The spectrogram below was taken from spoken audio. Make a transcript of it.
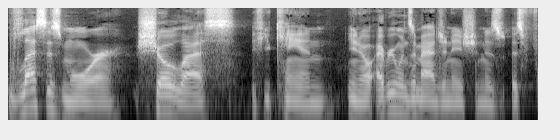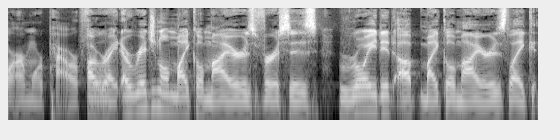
less is more. Show less if you can. You know, everyone's imagination is is far more powerful. All right, original Michael Myers versus roided up Michael Myers like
